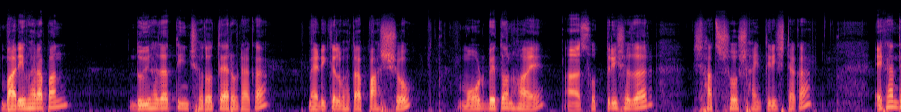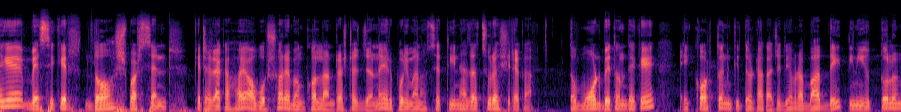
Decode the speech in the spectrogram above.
বাড়ি ভাড়া পান দুই হাজার তিনশত তেরো টাকা। মেডিকেল ভাতা পাঁচশো। মোট বেতন হয় ছত্রিশ হাজার সাতশো সাঁত্রিশ টাকা। এখান থেকে বেসিকের দশ পার্সেন্ট কেটে রাখা হয় অবসর এবং কল্যাণ ট্রাস্টের জন্য। এর পরিমাণ হচ্ছে তিন হাজার চুরাশি টাকা। তো মোট বেতন থেকে এই কর্তনকৃত টাকা যদি আমরা বাদ দিই, তিনি উত্তোলন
